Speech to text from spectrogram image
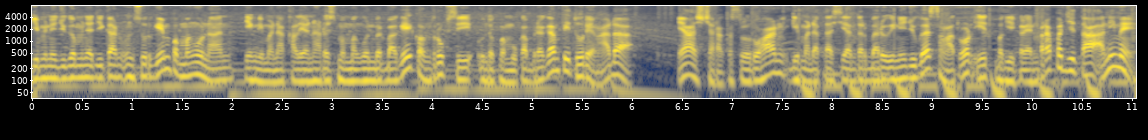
game ini juga menyajikan unsur game pembangunan, yang di mana kalian harus membangun berbagai konstruksi untuk membuka beragam fitur yang ada. Ya, secara keseluruhan, game adaptasi yang terbaru ini juga sangat worth it bagi kalian para pecinta anime.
